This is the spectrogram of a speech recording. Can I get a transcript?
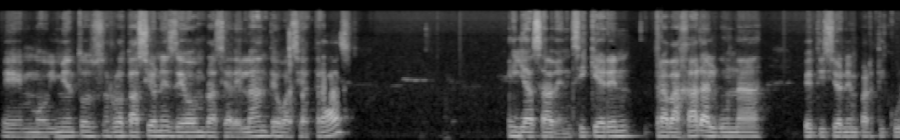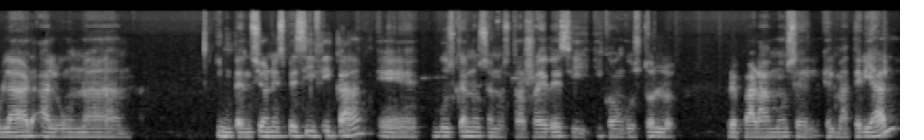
eh, movimientos, rotaciones de hombro hacia adelante o hacia atrás. Y ya saben, si quieren trabajar alguna petición en particular, alguna intención específica, eh, búscanos en nuestras redes y, con gusto lo, preparamos el, el, material.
